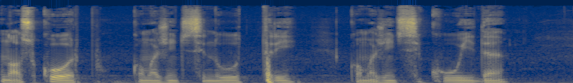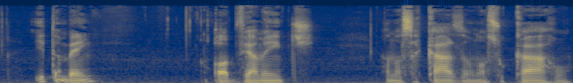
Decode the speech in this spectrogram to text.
o nosso corpo, como a gente se nutre, como a gente se cuida e também, obviamente, a nossa casa, o nosso carro,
